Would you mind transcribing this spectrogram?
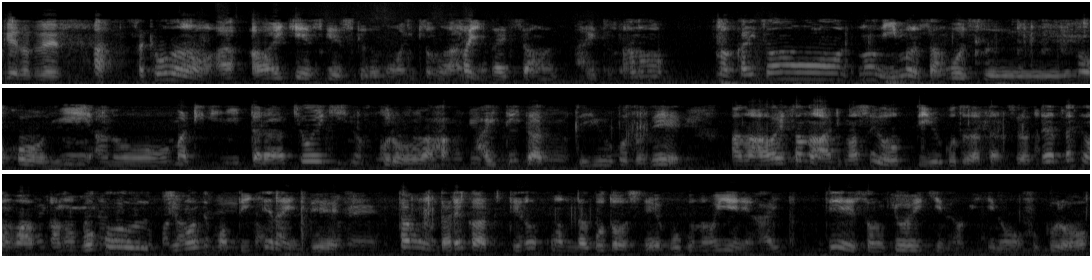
の警察です。あ、先ほどのあ淡井圭介ですけども、いつもあの、はい大地さん、はい、あの、まあ、会長の203号室の方に、あの、まあ、聞きに行ったら、教育費の袋がは入っていたっていうことで、あの、淡井さんのありますよっていうことだったんですよ。だだけど、まあ、あの、僕、自分で持って行ってないんで、多分誰か手の込んだことをして、僕の家に入って、その教育費の費の袋を、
